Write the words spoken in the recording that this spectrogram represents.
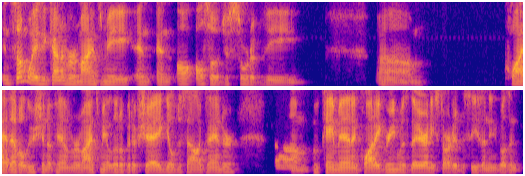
In some ways, he kind of reminds me, and and also just sort of the um, quiet evolution of him reminds me a little bit of Shai Gilgeous-Alexander, um, who came in and Quade Green was there, and he started the season. He wasn't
